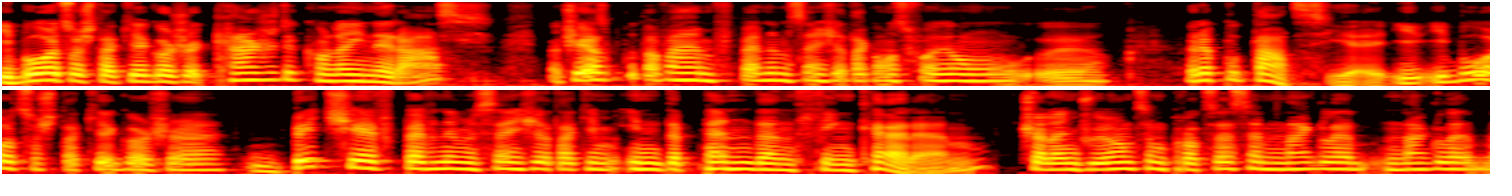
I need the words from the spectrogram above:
I było coś takiego, że każdy kolejny raz, znaczy ja zbudowałem w pewnym sensie taką swoją y, reputację i, i było coś takiego, że bycie w pewnym sensie takim independent thinkerem, challenge'ującym procesem nagle, nagle,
